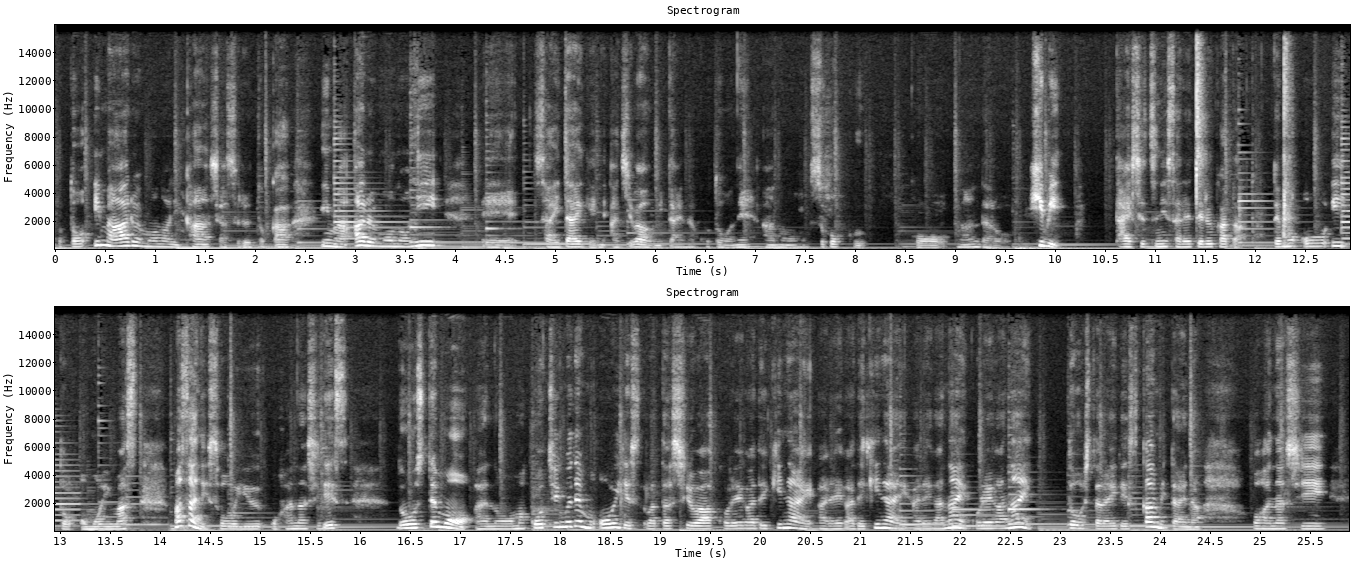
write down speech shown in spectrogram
こと。今あるものに感謝するとか。今あるものに、えー、最大限に味わうみたいなことをねあのすごくこうなんだろう。日々大切にされてる方とっても多いと思います。まさにそういうお話です。どうしてもあの、まあ、コーチングでも多いです。私はこれができない、あれができない、あれがない、これがない、どうしたらいいですか？みたいなお話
